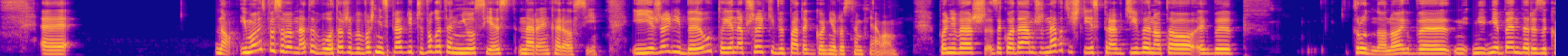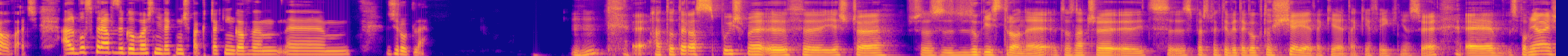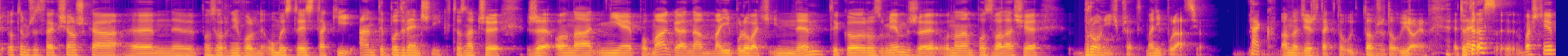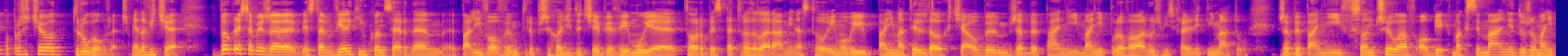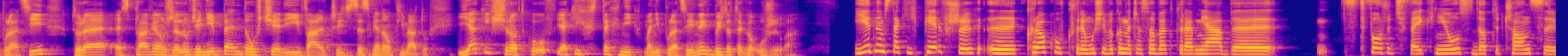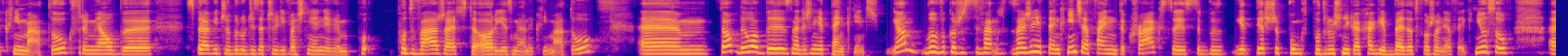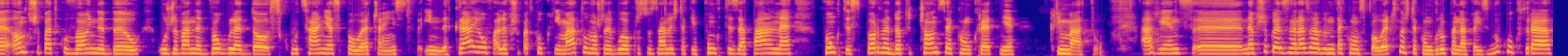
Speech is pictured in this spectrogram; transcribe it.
No i moim sposobem na to było to, żeby właśnie sprawdzić, czy w ogóle ten news jest na rękę Rosji. I jeżeli był, to ja na wszelki wypadek go nie udostępniałam. Ponieważ zakładałam, że nawet jeśli jest prawdziwy, no to jakby trudno, no jakby nie, nie, będę ryzykować. Albo sprawdzę go właśnie w jakimś fact-checkingowym źródle. Mhm. E, a to teraz spójrzmy y, jeszcze z drugiej strony, to znaczy y, z perspektywy tego, kto sieje takie, takie fake newsy. E, wspomniałeś o tym, że twoja książka Pozornie Wolny Umysł to jest taki antypodręcznik, to znaczy, że ona nie pomaga nam manipulować innym, tylko rozumiem, że ona nam pozwala się bronić przed manipulacją. Tak. Mam nadzieję, że tak to, dobrze to ująłem. To tak. teraz e, właśnie poproszę Cię o drugą rzecz. Mianowicie, wyobraź sobie, że jestem wielkim koncernem paliwowym, który przychodzi do Ciebie, wyjmuje torby z petrodolarami na stół i mówi: Pani Matyldo, chciałbym, żeby Pani manipulowała ludźmi w sprawie klimatu, żeby Pani wsączyła w obieg maksymalnie dużo manipulacji, które sprawią, że ludzie nie będą chcieli walczyć ze zmianą klimatu. Jakich środków, jakich technik manipulacyjnych byś do tego użyła? Jednym z takich pierwszych y, kroków, które musi wykonać osoba, która miałaby stworzyć fake news dotyczący klimatu, który miałby sprawić, żeby ludzie zaczęli właśnie, nie wiem, podważać teorię zmiany klimatu, to byłoby znalezienie pęknięć. I on był wykorzystywany, znalezienie pęknięcia, find the cracks, to jest pierwszy punkt podręcznika HGB do tworzenia fake newsów. E, on w przypadku wojny był używany w ogóle do skłócania społeczeństw innych krajów, ale w przypadku klimatu można było po prostu znaleźć takie punkty zapalne, punkty sporne dotyczące konkretnie klimatu. A więc e, na przykład znalazłabym taką społeczność, taką grupę na Facebooku, która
